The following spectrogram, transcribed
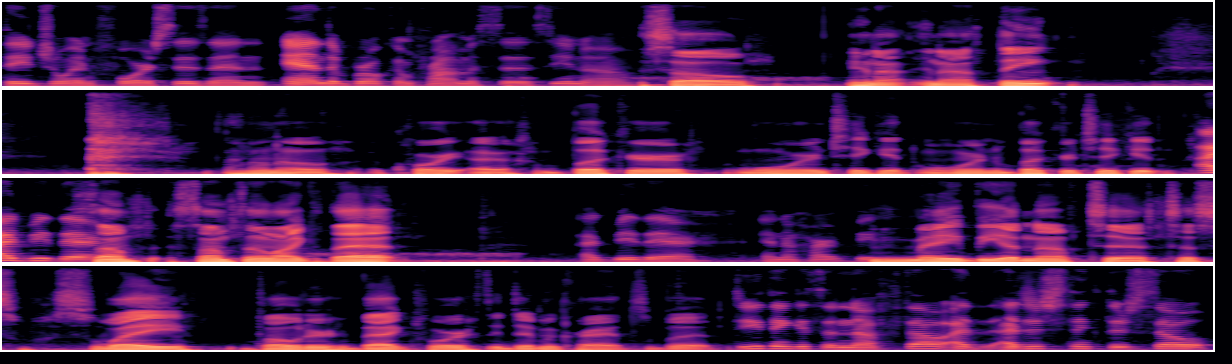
they joined forces and and the broken promises. You know, So, and I and I think I don't know Cory uh, Booker Warren ticket Warren Booker ticket I'd be there. something something like that. I'd be there in a heartbeat. may be enough to to sway voters back towards the Democrats, but Do you think it's enough though? I, I just think there's so.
